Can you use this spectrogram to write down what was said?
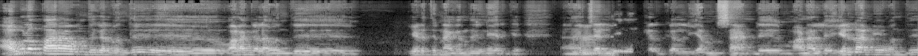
அவ்வளோ பாராவுந்துகள் வந்து வளங்களை வந்து எடுத்து நகர்ந்துகினே இருக்கு. ஜல்லி கற்கள் எம் சாண்டு மணல் எல்லாமே வந்து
